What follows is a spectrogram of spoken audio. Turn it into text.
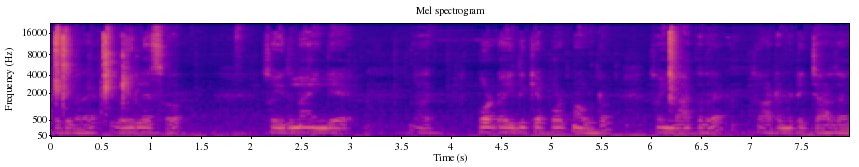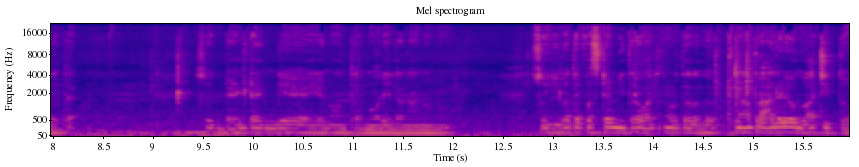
ಕೊಟ್ಟಿದ್ದಾರೆ ವೈರ್ಲೆಸ್ಸು ಸೊ ಇದನ್ನು ಹಿಂಗೆ ಪೋರ್ಟ್ ಇದಕ್ಕೆ ಪೋರ್ಟ್ ಮಾಡಿಬಿಟ್ಟು ಸೊ ಹಿಂಗೆ ಹಾಕಿದ್ರೆ ಸೊ ಆಟೋಮೆಟಿಕ್ ಚಾರ್ಜ್ ಆಗುತ್ತೆ. ಸೊ ಇದು ಬೆಲ್ಟ್ ಹಂಗೆ ಏನು ಅಂತ ನೋಡಿಲ್ಲ ನಾನು ಸೊ ಇವತ್ತೇ ಫಸ್ಟ್ ಟೈಮ್ ಈ ಥರ ವಾಚ್ ನೋಡ್ತಾ ಇರೋದು. ನನ್ನ ಹತ್ರ ಆಲ್ರೆಡಿ ಒಂದು ವಾಚ್ ಇತ್ತು.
